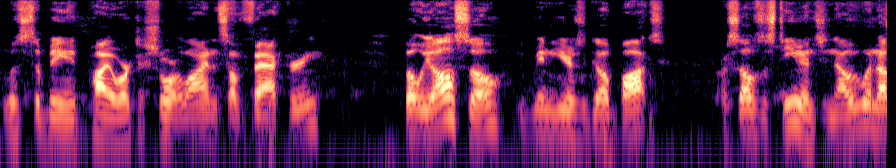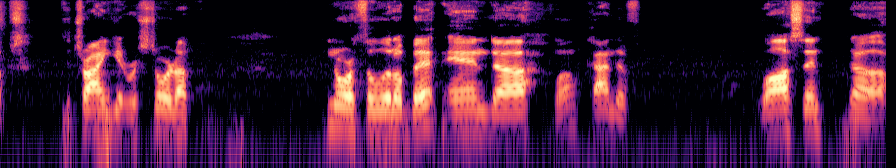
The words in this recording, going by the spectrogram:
was to be probably worked a short line in some factory. But we also, many years ago, bought ourselves a steam engine. Now we went up to try and get restored up north a little bit and, uh, well, kind of lost in, uh,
